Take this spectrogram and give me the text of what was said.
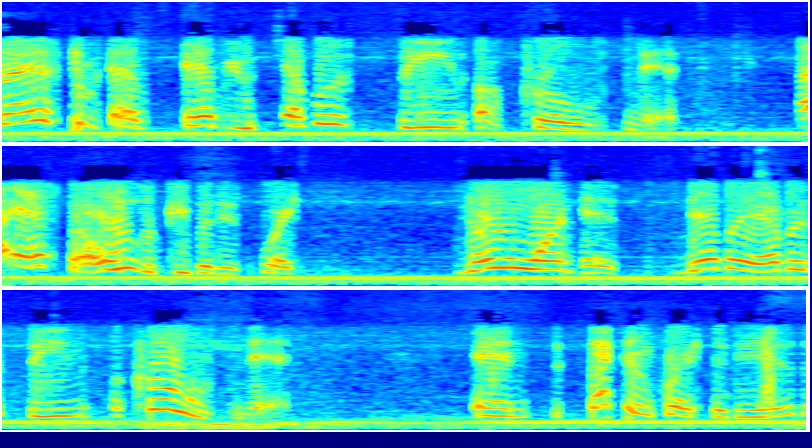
and I asked him, have, have you ever seen a crow's nest? I asked the older people this question. No one has never ever seen a crow's nest. And the second question is,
